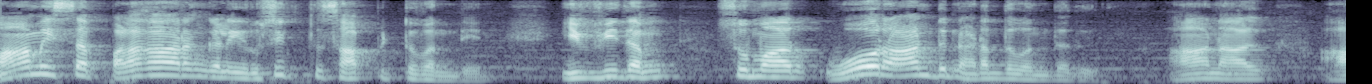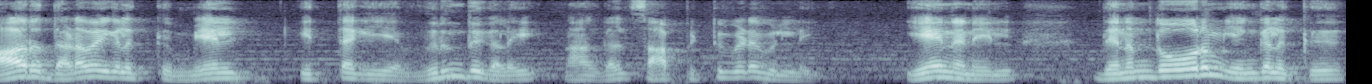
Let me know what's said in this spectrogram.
மாமிச பலகாரங்களை ருசித்து சாப்பிட்டு வந்தேன். இவ்விதம் சுமார் ஓராண்டு நடந்து வந்தது. ஆனால் ஆறு தடவைகளுக்கு மேல் இத்தகைய விருந்துகளை நாங்கள் சாப்பிட்டு விடவில்லை ஏனெனில் தினந்தோறும் எங்களுக்கு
